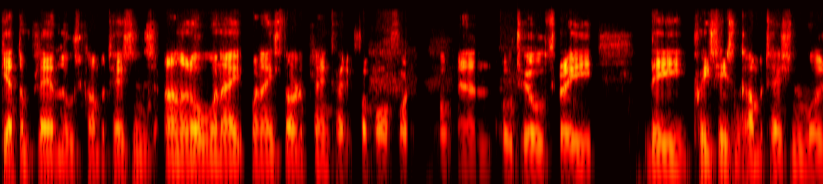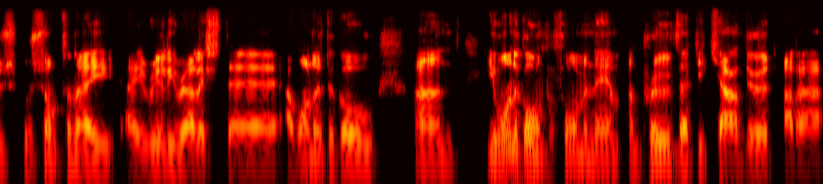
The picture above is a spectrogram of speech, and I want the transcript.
get them playing those competitions. And I know when I when I started playing county football for in 0203, the preseason competition was was something I I really relished. Uh, I wanted to go, and you want to go and perform in them and prove that you can do it at a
